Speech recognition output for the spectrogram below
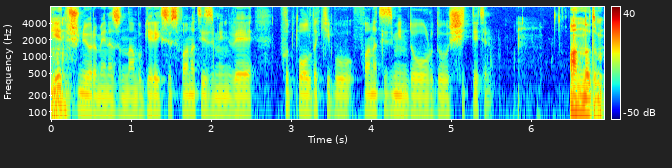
diye düşünüyorum en azından bu gereksiz fanatizmin ve futboldaki bu fanatizmin doğurduğu şiddetin. Anladım.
